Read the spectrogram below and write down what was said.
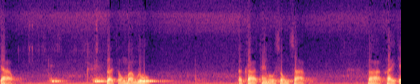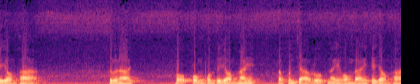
เจ้าพระสงฆ์บางรูป ประกาศให้หมู่สงฆ์ทราบว่าใครจะย่อมผ้ากรุณาบอกผมผมจะย่อมให้พระคุณเจ้ารูปไหนองค์ใดจะย่อมผ้า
